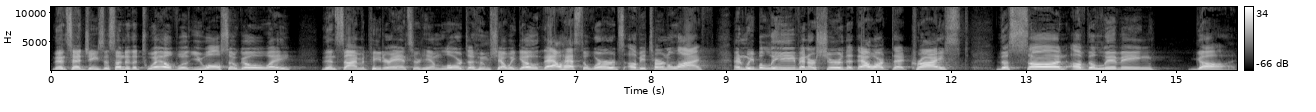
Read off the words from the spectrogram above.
Then said Jesus unto the twelve, Will you also go away? Then Simon Peter answered him, Lord, to whom shall we go? Thou hast the words of eternal life, and we believe and are sure that thou art that Christ, the Son of the living God.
